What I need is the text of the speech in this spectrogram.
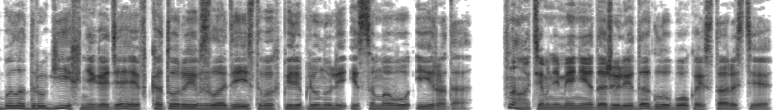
было других негодяев, которые в злодействах переплюнули и самого Ирода, но, тем не менее, дожили до глубокой старости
